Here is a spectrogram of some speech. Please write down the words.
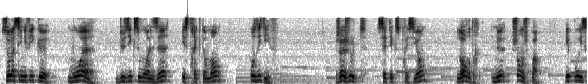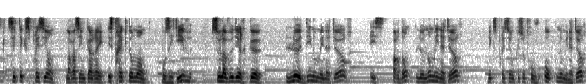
Cela signifie que moins 2x moins 1 strictement positif. J'ajoute cette expression, l'ordre ne change pas. Et puisque cette expression, la racine carrée, est strictement positive, cela veut dire que le dénominateur, pardon, le nominateur, l'expression qui se trouve au nominateur,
